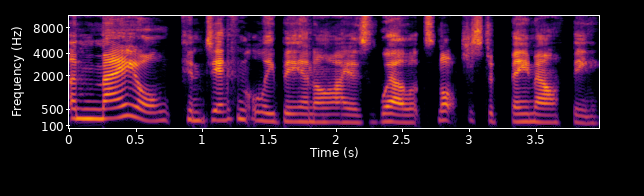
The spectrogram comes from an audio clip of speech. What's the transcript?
a male can definitely be an I as well. It's not just a female thing.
